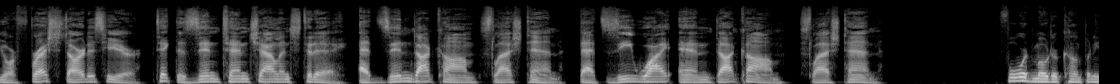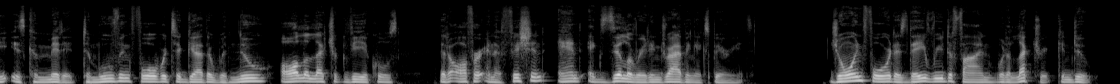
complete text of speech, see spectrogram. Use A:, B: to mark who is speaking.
A: Your fresh start is here. Take the Zyn 10 challenge today at zyn.com slash 10. That's Z-Y-N dot com slash 10.
B: Ford Motor Company is committed to moving forward together with new all-electric vehicles that offer an efficient and exhilarating driving experience. Join Ford as they redefine what electric can do.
